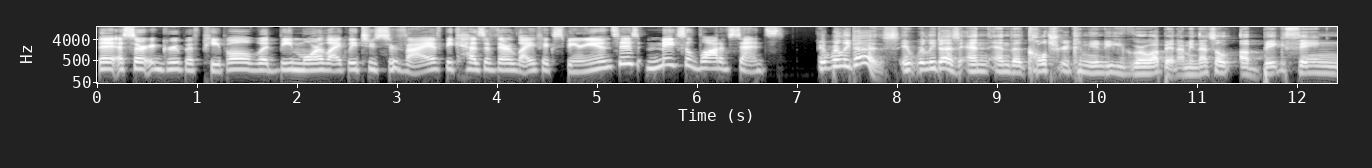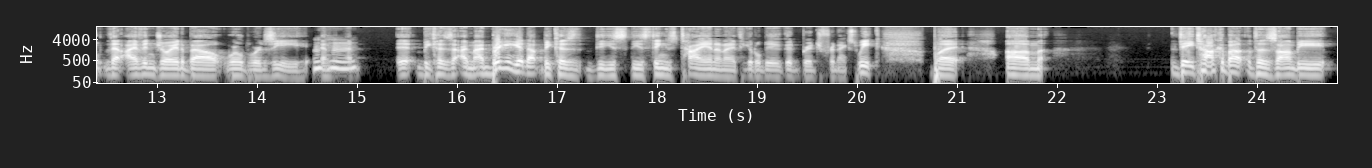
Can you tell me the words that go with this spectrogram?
that a certain group of people would be more likely to survive because of their life experiences makes a lot of sense. It really does. It really does. And and the culture and community you grow up in. I mean, that's a, a big thing that I've enjoyed about World War Z. And, Mhm. and it, because I'm, I'm bringing it up because these these things tie in, and I think it'll be a good bridge for next week. But um, they talk about the zombie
